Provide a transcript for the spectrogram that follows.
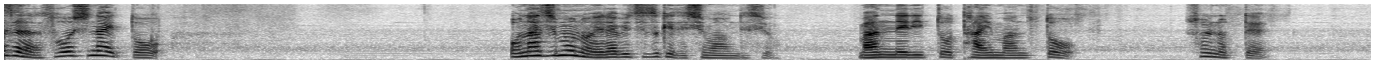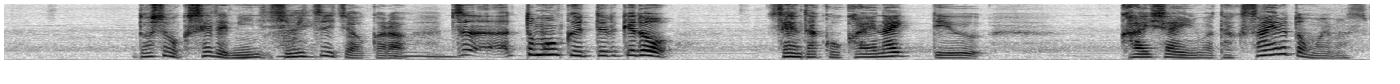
ぜならそうしないと同じものを選び続けてしまうんですよ。マンネリと怠慢とそういうのってどうしても癖で染みついちゃうから、うんずーっと文句言ってるけど選択を変えないっていう会社員はたくさんいると思います。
